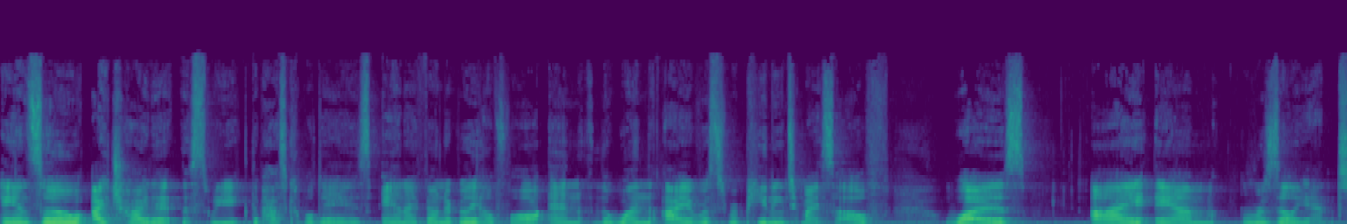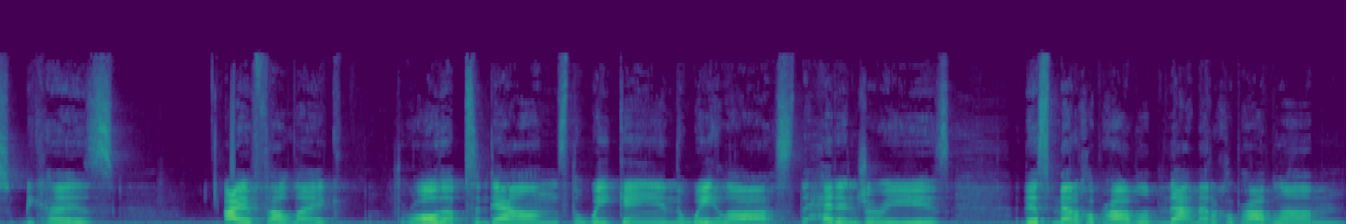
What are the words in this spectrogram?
and so I tried it this week, the past couple days, and I found it really helpful. And the one I was repeating to myself was I am resilient because I have felt like through all the ups and downs, the weight gain, the weight loss, the head injuries, this medical problem, that medical problem,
